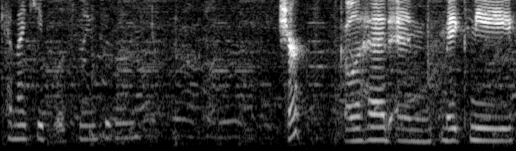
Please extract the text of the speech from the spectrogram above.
Can I keep listening to them? Sure. Go ahead and make me.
